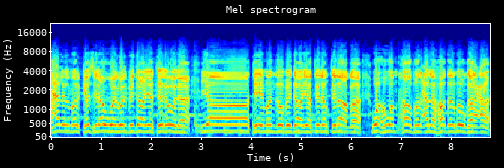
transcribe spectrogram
على المركز الأول والبداية الأولى. ياتي منذ بداية الانطلاق وهو محافظ على هذا الموقع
